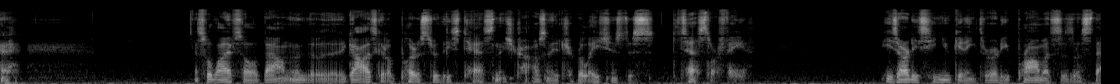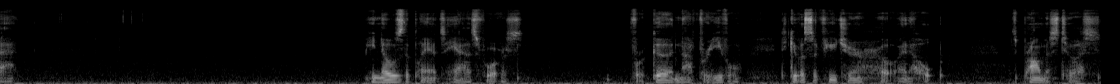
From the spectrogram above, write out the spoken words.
That's what life's all about. And the, the, God's going to put us through these tests and these trials and these tribulations to, to test our faith. He's already seen you getting through it. He promises us that. He knows the plans He has for us for good, not for evil, to give us a future and hope. It's promised to us.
